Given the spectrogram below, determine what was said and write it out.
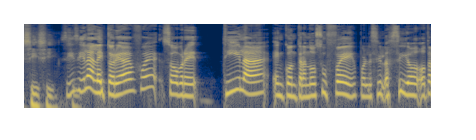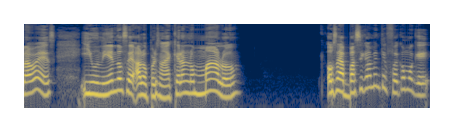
sí, sí. Sí, sí, la, la historia fue sobre Tila encontrando su fe, por decirlo así, o- otra vez, y uniéndose a los personajes que eran los malos. O sea, básicamente fue como que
